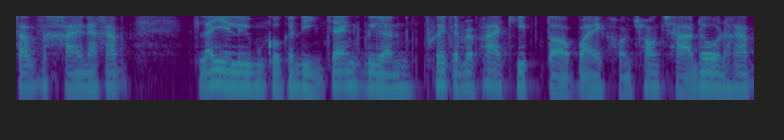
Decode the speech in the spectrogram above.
Subscribe นะครับและอย่าลืมกดกระดิ่งแจ้งเตือน เพื่อจะไม่พลาดคลิปต่อไปของช่อง Shadow นะครับ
